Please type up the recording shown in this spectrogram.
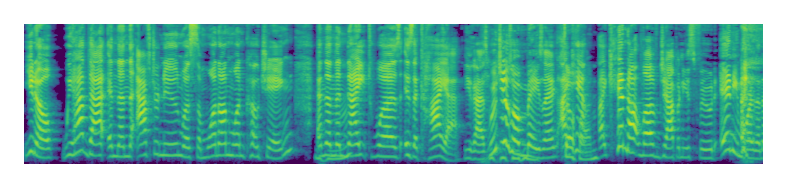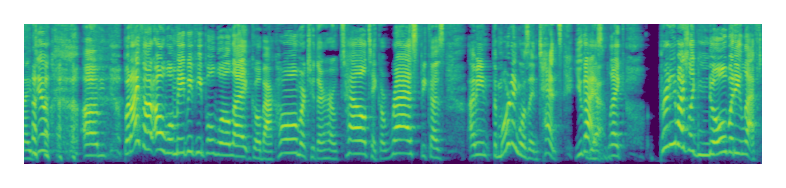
you know, we had that, and then the afternoon was some one-on-one coaching, and then the Mhm. night was izakaya, you guys, which is amazing. So I can't, fun. I cannot love Japanese food any more than I do. um, but I thought, oh well, maybe people will like go back home or to their hotel, take a rest because I mean, the morning was intense. You guys, Yeah. like, pretty much like nobody left.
